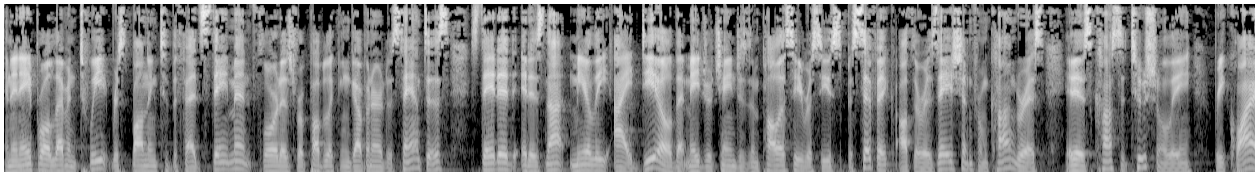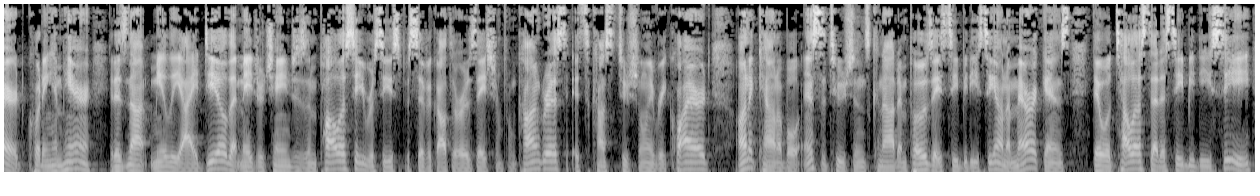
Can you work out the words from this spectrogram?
In an April 11 tweet responding to the Fed's statement, Florida's Republican Governor DeSantis stated it is not merely ideal that major changes in policy receive specific authorization from Congress. It is constitutionally required. Quoting him here, it is not merely ideal that major changes in policy receive specific authorization from Congress. It's constitutionally required. Unaccountable institutions cannot impose a CBDC on Americans. They will tell us that a CBDC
